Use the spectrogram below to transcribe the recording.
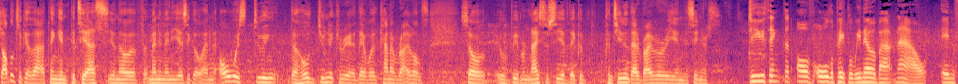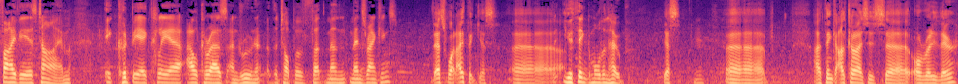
double together, I think, in PTS, you know, many, many years ago. And always doing the whole junior career, they were kind of rivals. So it would be nice to see if they could continue that rivalry in the seniors. Do you think that of all the people we know about now, in five years' time, it could be a clear Alcaraz and Rune at the top of uh, men, men's rankings? That's what I think, yes. Uh, you think more than hope? Yes. Yeah. Uh, I think Alcaraz is uh, already there.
